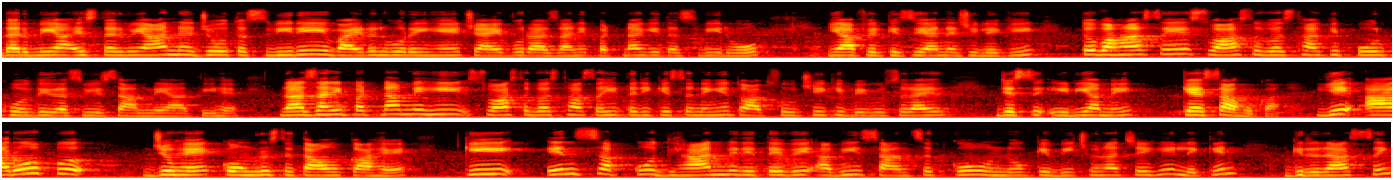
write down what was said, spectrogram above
दरमिया, इस दरमियान जो तस्वीरें वायरल हो रही हैं, चाहे वो राजधानी पटना की तस्वीर हो या फिर किसी अन्य ज़िले की तो वहाँ से स्वास्थ्य व्यवस्था की पोल खोलती तस्वीर सामने आती है। राजधानी पटना में ही स्वास्थ्य व्यवस्था सही तरीके से नहीं है तो आप सोचिए कि बेगूसराय जैसे एरिया में कैसा होगा। ये आरोप जो है कांग्रेस नेताओं का है कि इन सबको ध्यान में देते हुए अभी सांसद को उन लोगों के बीच होना चाहिए लेकिन गिरिराज सिंह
